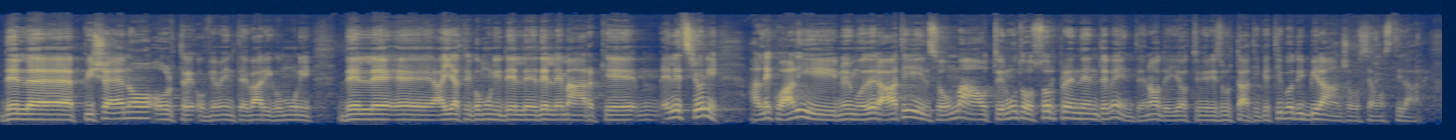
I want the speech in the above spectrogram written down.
del Piceno, oltre ovviamente vari comuni delle, eh, agli altri comuni delle, delle Marche. Elezioni alle quali noi moderati insomma ha ottenuto sorprendentemente no? degli ottimi risultati. Che tipo di bilancio possiamo stilare?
